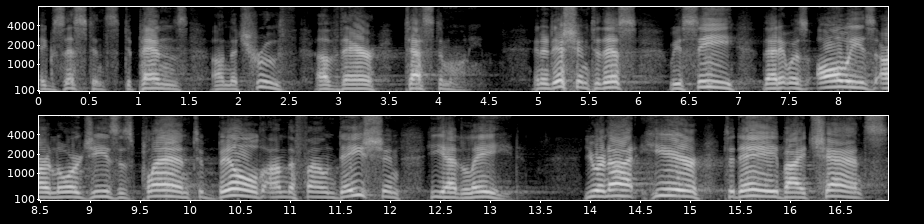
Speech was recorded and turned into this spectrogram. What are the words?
existence depends on the truth of their testimony. In addition to this, we see that it was always our Lord Jesus' plan to build on the foundation he had laid. You are not here today by chance,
